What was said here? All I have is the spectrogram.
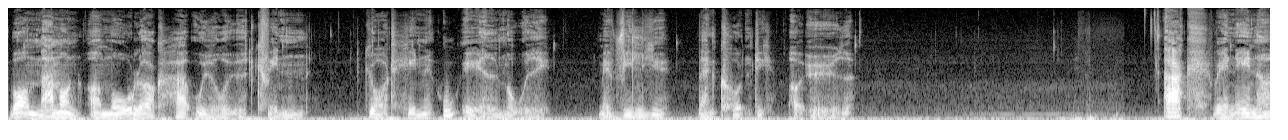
hvor mammon og Molok har udryddet kvinden, gjort hende uædelmodig, med vilje, vankundig og øde. Ak, veninder,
